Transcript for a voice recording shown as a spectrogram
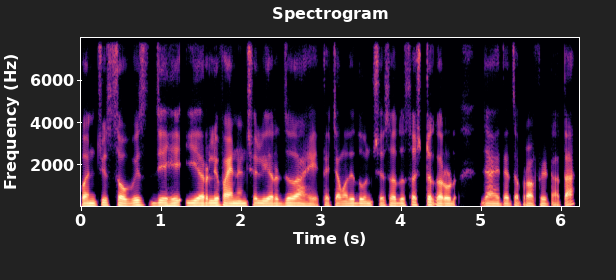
पंचवीस सव्वीस जे हे इयरली फायनान्शियल इयर जो आहे त्याच्यामध्ये दोनशे सदुसष्ट करोड जे आहे त्याचं प्रॉफिट आता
